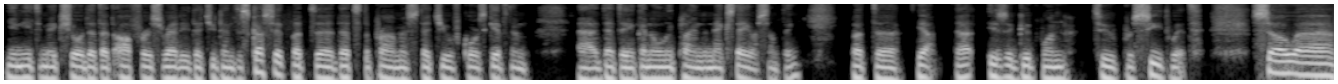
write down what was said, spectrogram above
you need to make sure that that offer is ready, that you then discuss it. But uh, that's the promise that you, of course, give them, uh, that they can only plan the next day or something. But uh, yeah, that is a good one to proceed with. So uh,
